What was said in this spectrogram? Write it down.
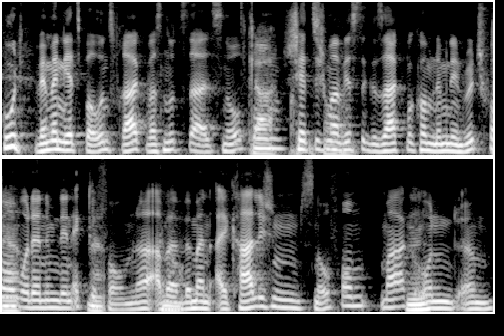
Gut, wenn man jetzt bei uns fragt, was nutzt er als Snowform, schätze ich mal, wirst du gesagt bekommen, nimm den Rich Foam ja. oder nimm den Active Foam. Ne? Aber genau. wenn man alkalischen Snowform mag mhm. und ähm,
